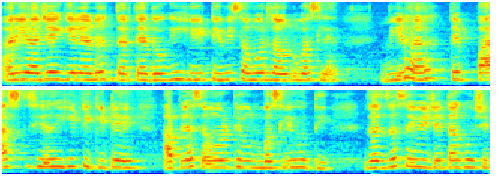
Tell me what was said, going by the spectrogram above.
आणि अजय गेल्यानंतर त्या दोघीही टी व्ही समोर जाऊन बसल्या. मीना ते पाच ही तिकिटे आपल्यासमोर ठेवून बसली होती. जसजसे विजेता घोषित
